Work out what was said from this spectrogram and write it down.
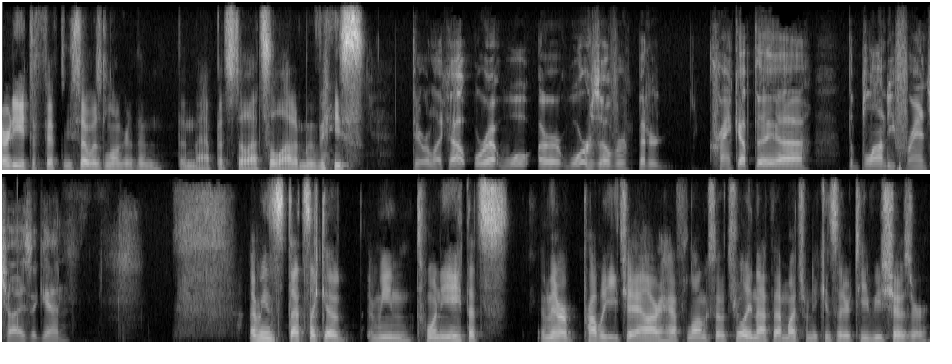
38 to 50. So it was longer than than that, but still, that's a lot of movies. they were like, "Oh, we're at war, or war's over. Better crank up the uh, the Blondie franchise again." I mean, that's like a. I mean, 28. That's and they're probably each an hour and a half long, so it's really not that much when you consider TV shows are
